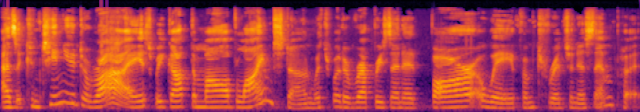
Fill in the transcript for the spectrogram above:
As it continued to rise, we got the Muav limestone, which would have represented far away from terrigenous input.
